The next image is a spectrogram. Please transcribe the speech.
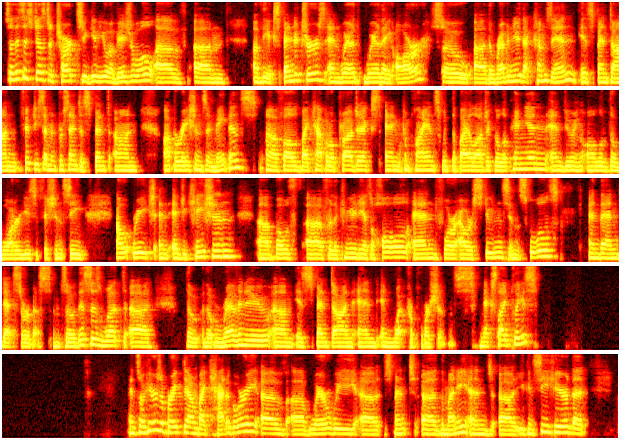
So this is just a chart to give you a visual of um, of the expenditures and where, where they are. So uh, the revenue that comes in is spent on 57% is spent on operations and maintenance, uh, followed by capital projects and compliance with the biological opinion and doing all of the water use efficiency outreach and education, uh, both uh, for the community as a whole and for our students in the schools, and then debt service. And so this is what uh, the, the revenue um, is spent on and in what proportions. Next slide, please. And so here's a breakdown by category of uh, where we uh, spent uh, the money. And you can see here that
